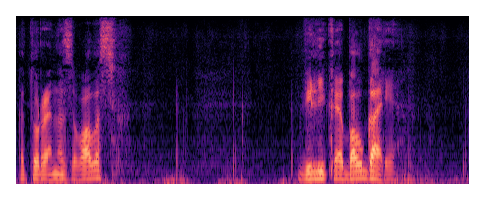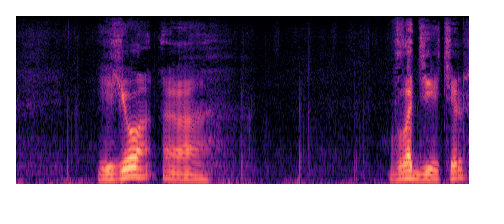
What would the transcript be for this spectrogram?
которое называлось Великая Болгария. Ее э, владетель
